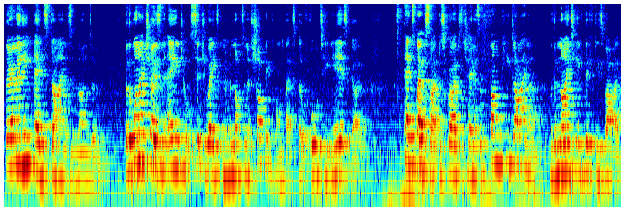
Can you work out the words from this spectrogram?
There are many Ed's diners in London, but the one I chose in Angel, situated in a monotonous shopping complex built 14 years ago. Ed's website describes the chain as a funky diner with a 1950s vibe,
